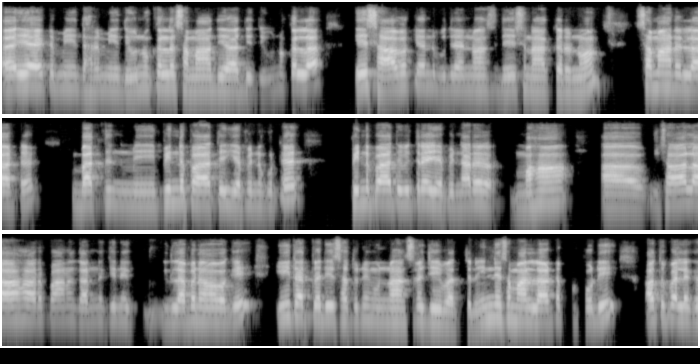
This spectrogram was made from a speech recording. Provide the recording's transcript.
එයට මේ ධර්මය දියුණු කල්ල සමාධ්‍යාදී දියුණු කල්ලා ඒ සාාවකයන්ට බුදුරන් වහන්ස දේශනා කරනවා සමහරල්ලාට බත් පින්ඩ පාතය යපෙනකුට පින්ඩ පාත විතර යපි නර මහා විශාල ආහාරපාන ගන්න කෙනෙ ලබනව වගේ ඊටත් වැඩි සතුරින් උන්වහන්සර ජීවත්වන ඉන්න සමල්ලාට පොඩි අතු පැල්ලක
